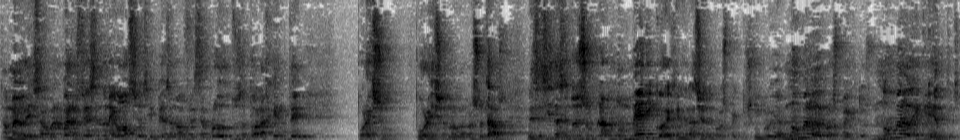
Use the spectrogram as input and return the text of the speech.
La mayoría dice, bueno, bueno, estoy haciendo negocios y empiezan a ofrecer productos a toda la gente. Por eso, por eso no dan resultados. Necesitas entonces un plan numérico de generación de prospectos, que incluya número de prospectos, número de clientes,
